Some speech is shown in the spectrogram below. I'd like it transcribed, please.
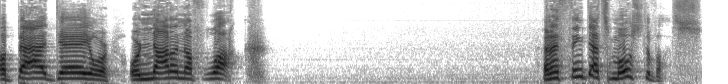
a bad day or, or not enough luck. And I think that's most of us.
